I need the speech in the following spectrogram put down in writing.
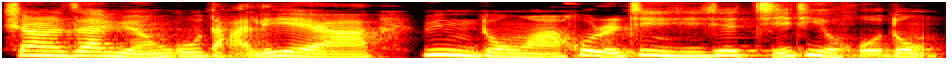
像是在远古打猎啊、运动啊，或者进行一些集体活动。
